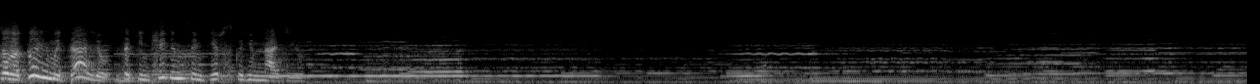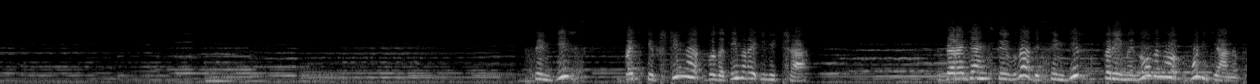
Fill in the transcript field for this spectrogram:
Золотою медаллю закінчив він Симбірську гімназію. Симбірськ батьківщина Володимира Ілліча. За радянської влади Симбірськ перейменовано в Ульяновськ.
